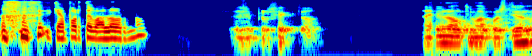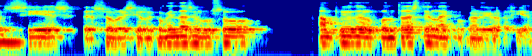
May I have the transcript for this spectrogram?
y que aporte valor. ¿no? perfecto. Hay una última cuestión, si es sobre si recomiendas el uso amplio del contraste en la ecocardiografía.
